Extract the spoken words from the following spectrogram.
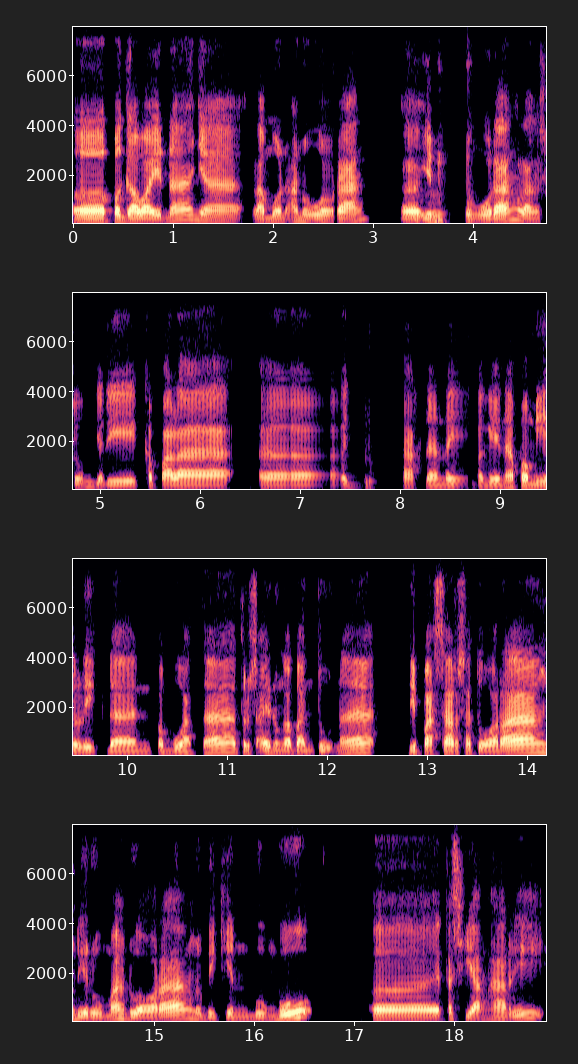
eh pegawainya nya lamun anu urang eh Mhm. indung urang langsung jadi kepala eh dan lain sebagainya pemilik dan pembuatnya terus aya nu ngabantuna di pasar satu orang di rumah dua orang nu bikin bumbu eh eta siang hari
